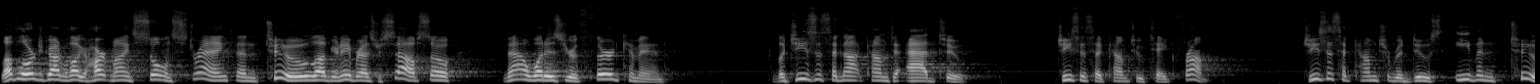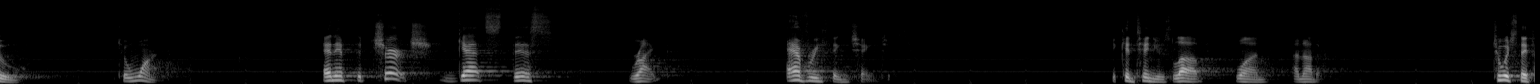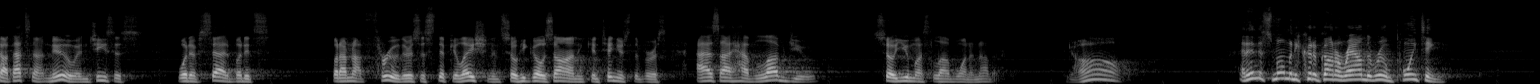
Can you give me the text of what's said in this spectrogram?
Love the Lord your God with all your heart, mind, soul, and strength. And two, love your neighbor as yourself. So now, what is your third command? But Jesus had not come to add to, Jesus had come to take from. Jesus had come to reduce even two to one. And if the church gets this right, everything changes. It continues love one another. To which they thought that's not new, and Jesus would have said, but it's but I'm not through. There's a stipulation. And so he goes on and continues the verse As I have loved you, so you must love one another. Oh. And in this moment, he could have gone around the room pointing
